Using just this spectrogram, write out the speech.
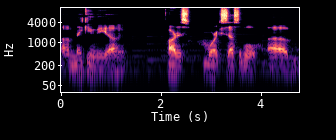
uh, making the uh, artist more accessible um,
